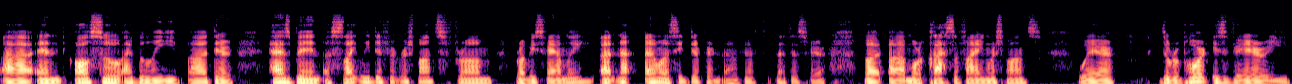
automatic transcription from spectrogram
Uh, and also, I believe uh, there has been a slightly different response from Ravi's family. Uh, not, I don't want to say different. I don't feel that that's fair, but uh, more classifying response where the report is very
